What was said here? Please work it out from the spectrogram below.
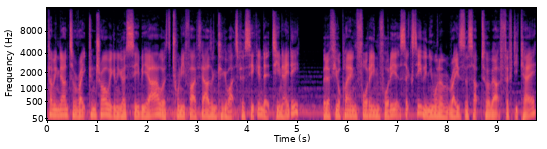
Coming down to rate control, we're going to go CBR with 25,000 gigabytes per second at 1080. But if you're playing 1440 at 60, then you want to raise this up to about 50k.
